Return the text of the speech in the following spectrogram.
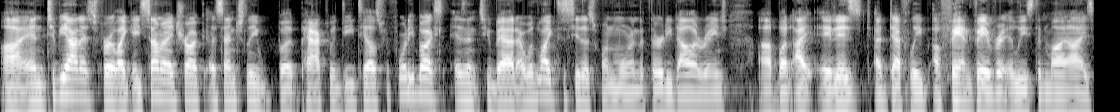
Uh, and to be honest, for like a semi truck, essentially, but packed with details for 40 bucks isn't too bad. I would like to see this one more in the $30 range, uh, but I it is a, definitely a fan favorite, at least in my eyes.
